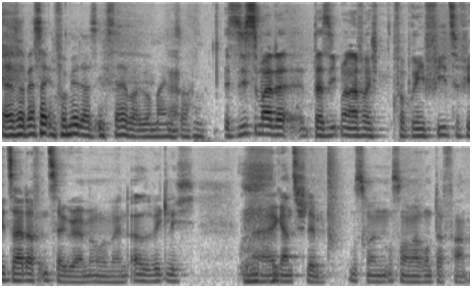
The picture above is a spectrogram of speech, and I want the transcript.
Er ist ja besser informiert als ich selber über meine ja. Sachen. Siehst du mal, da, da, sieht man einfach, ich verbringe viel zu viel Zeit auf Instagram im Moment. Also wirklich äh, ganz schlimm. Muss man, muss man mal runterfahren.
